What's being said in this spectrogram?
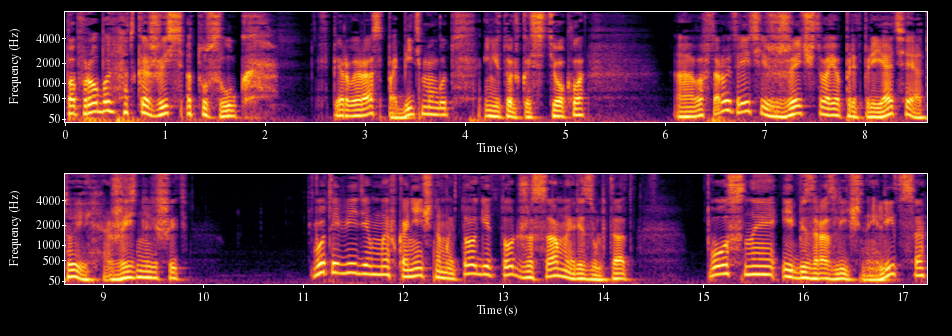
Попробуй откажись от услуг. В первый раз побить могут, и не только стекла, а во второй-третий сжечь твое предприятие, а то и жизни лишить. Вот и видим мы в конечном итоге тот же самый результат. Постные и безразличные лица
